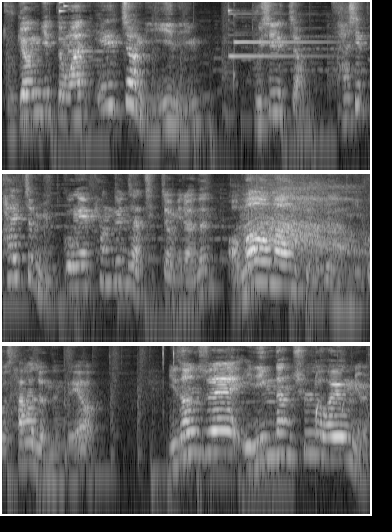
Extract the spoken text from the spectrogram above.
두 경기 동안 1.2이닝, 9실점, 48.60의 평균 자책점이라는 어마어마한 기록을 남기고 사라졌는데요. 이 선수의 이닝당 출루 허용률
